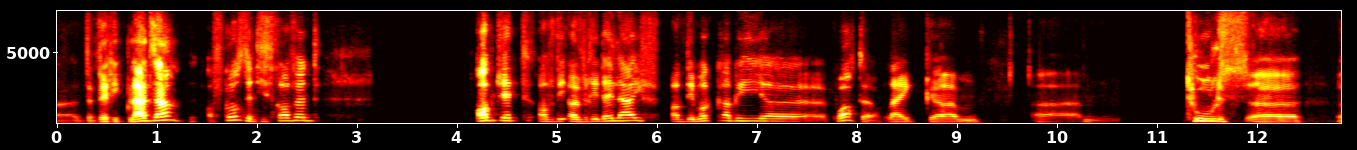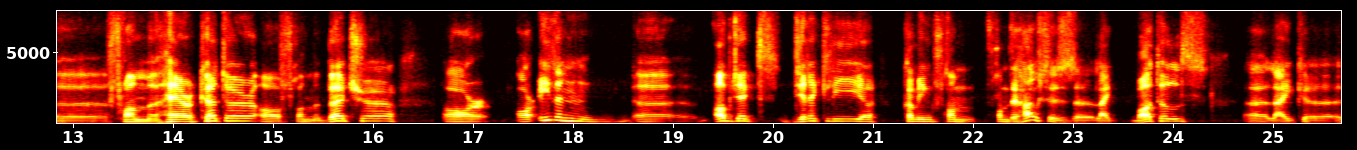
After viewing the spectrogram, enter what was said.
uh, the very plaza, of course, they discovered object of the everyday life of the Mughrabi uh, quarter, like um, um, tools uh, uh, from a hair cutter or from a butcher, or or even uh, objects directly coming from from the houses, like bottles, like a,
